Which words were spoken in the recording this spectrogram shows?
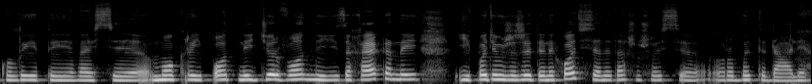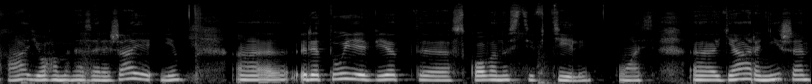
Коли ти весь е, мокрий, потний, червоний, захеканий, і потім вже жити не хочеться, не те, що щось е, робити далі. А йога мене заряджає і е, рятує від скованості в тілі. Ось. Я раніше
